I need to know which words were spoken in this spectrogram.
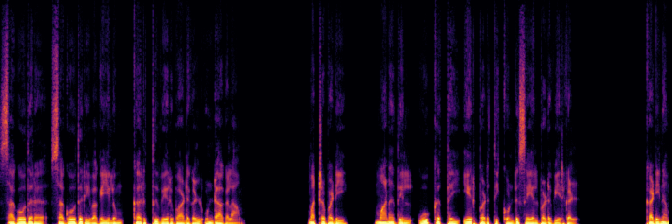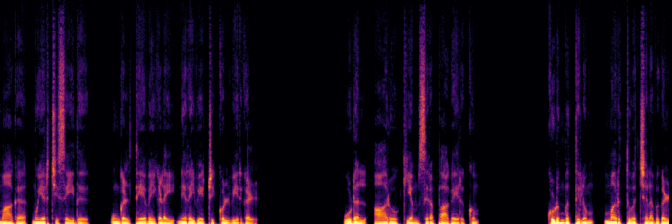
சகோதர சகோதரி வகையிலும் கருத்து வேறுபாடுகள் உண்டாகலாம். மற்றபடி மனதில் ஊக்கத்தை ஏற்படுத்திக் கொண்டு செயல்படுவீர்கள். கடினமாக முயற்சி செய்து உங்கள் தேவைகளை நிறைவேற்றிக் கொள்வீர்கள் உடல் ஆரோக்கியம் சிறப்பாக இருக்கும். குடும்பத்திலும் மருத்துவச் செலவுகள்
